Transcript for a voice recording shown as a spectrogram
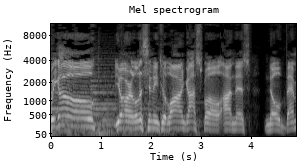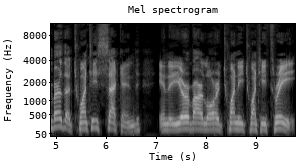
We go. You're listening to Law and Gospel on this November the 22nd in the year of our Lord 2023.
